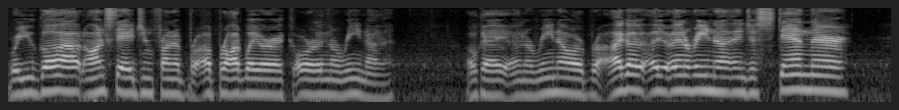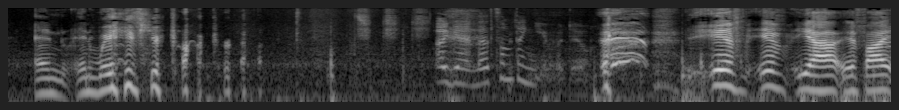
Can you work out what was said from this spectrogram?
where you go out on stage in front of a Broadway or a, or an arena. Okay, an arena or I go an arena and just stand there and and wave your cock around. Again, that's something you would do. if if yeah, if I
